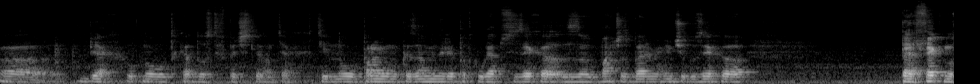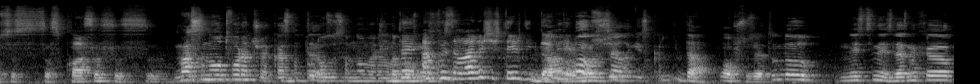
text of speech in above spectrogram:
а, бях отново така доста впечатлен от тях. Ти много правилно каза миналия път, когато си взеха за мача с Байер Мюнхен, че го взеха перфектно с, с класа, с... Но аз съм много отворен човек, аз на Да. прогноза съм номер едно. Той, прогноз- ако залагаш, ще да Да, ги прогноз- Просто трябва да ги изкърта. Да, общо взето, но наистина излезнаха,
